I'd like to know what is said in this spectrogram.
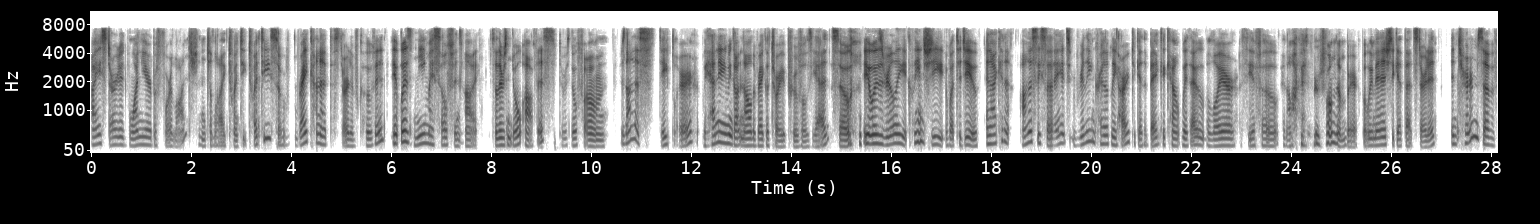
I started one year before launch in July 2020. So, right kind of at the start of COVID, it was me, myself, and I. So, there was no office, there was no phone, there's not a stapler. We hadn't even gotten all the regulatory approvals yet. So it was really a clean sheet of what to do. And I can honestly say it's really incredibly hard to get a bank account without a lawyer, a CFO, an office or phone number. But we managed to get that started. In terms of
